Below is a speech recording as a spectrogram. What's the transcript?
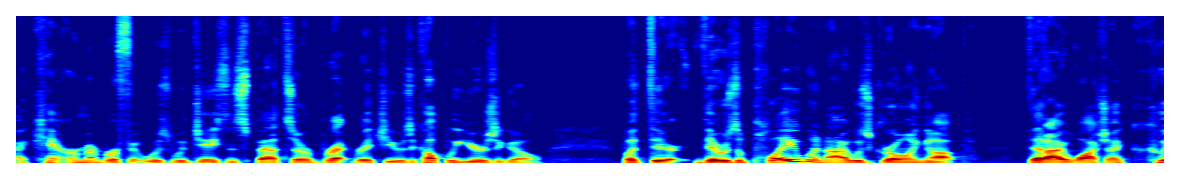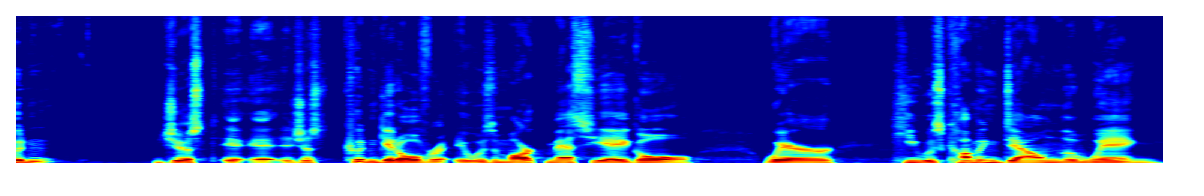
I can't remember if it was with Jason Spezza or Brett Ritchie. It was a couple years ago. But there, there was a play when I was growing up that I watched. I couldn't just it, it just couldn't get over it. It was a Mark Messier goal where he was coming down the wing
